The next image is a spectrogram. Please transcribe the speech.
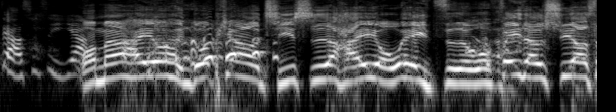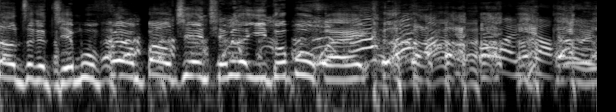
这样是不是一样？我们还有很多票，其实还有位置，我非常需要上这个节目，非常抱歉，前面的已读不回。开玩笑，开玩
